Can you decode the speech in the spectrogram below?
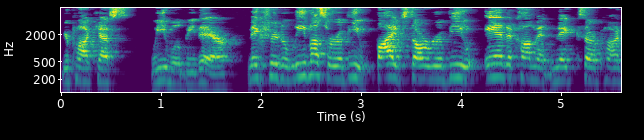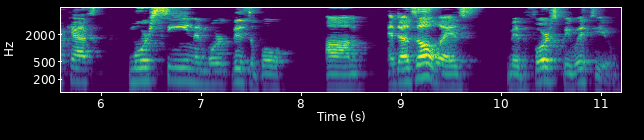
your podcasts we will be there. Make sure to leave us a review, five star review, and a comment makes our podcast more seen and more visible. Um, and as always, may the force be with you.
